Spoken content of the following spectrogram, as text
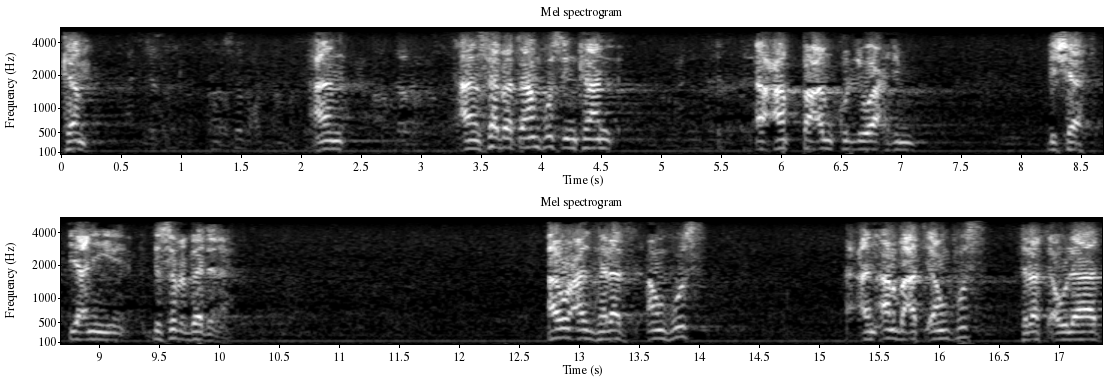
كم؟ عن عن سبعة أنفس إن كان أعط عن كل واحد بشاة يعني بسبع بدنه. أو عن ثلاث أنفس عن أربعة أنفس ثلاث أولاد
